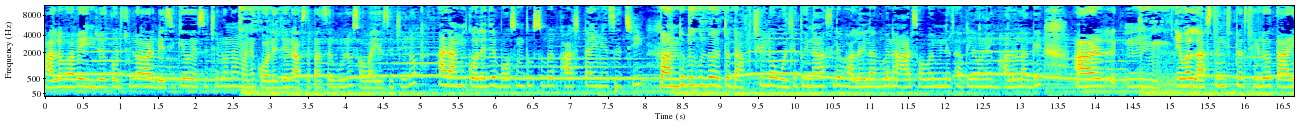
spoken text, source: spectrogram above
ভালোভাবে এনজয় করছিল আর বেশি কেউ এসেছিল না মানে কলেজের আশেপাশেরগুলো সবাই এসেছিল। আর আমি কলেজের বসন্ত উৎসবে ফার্স্ট টাইম এসেছি। বান্ধবীগুলো এত ডাকছিল, বলছে, তুই না আসলে ভালোই লাগবে না, আর সবাই মিলে থাকলে অনেক ভালো লাগে। আর এবার লাস্ট সেমিস্টার ছিল, তাই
